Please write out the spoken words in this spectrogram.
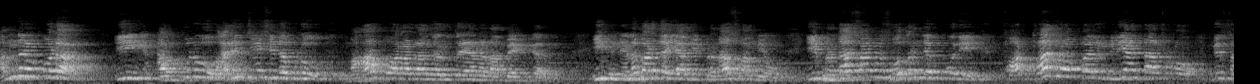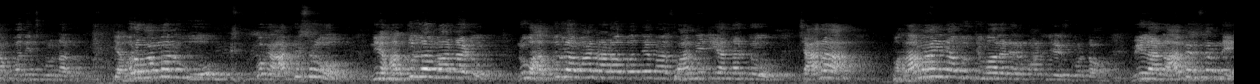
అందరం కూడా ఈ హక్కులు అరిచేసేటప్పుడు మహాపోరాటాలు జరుగుతాయన్నాడు అంబేద్కర్ ఇది నిలబడదయ్యా మీ ప్రజాస్వామ్యం. ఈ ప్రజాస్వామ్యం సూత్రం చెప్పుకొని కోట్లాది రూపాయలు మిలియన్ డాలర్లు మీరు సంపాదించుకున్నారు. ఎవరమ్మా నువ్వు? ఒక ఆఫీసరు. నీ హద్దుల్లో మాట్లాడు. నువ్వు హద్దుల్లో మాట్లాడకపోతే మా స్వామీజీ అన్నట్టు చాలా బలమైన ఉద్యమాల నిర్మాణం చేసుకుంటాం. మీలాంటి ఆఫీసర్ని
